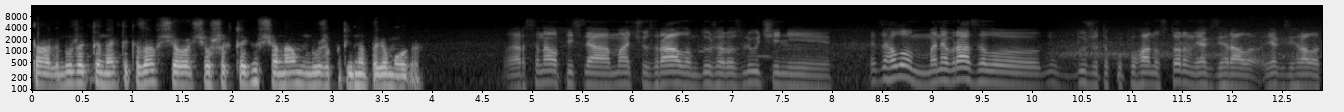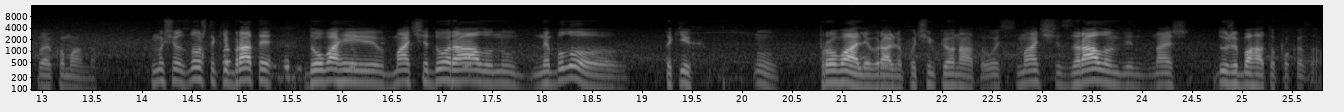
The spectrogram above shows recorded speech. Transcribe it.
Так, дуже активно. Як ти казав, що, що Шахтарю, що нам дуже потрібна перемога. Арсенал після матчу з Ралом дуже розлючені. І Загалом мене вразило ну, дуже таку погану сторону, як зіграла, як зіграла твоя команда. Тому що знову ж таки брати до уваги матчі до Реалу ну, не було таких ну, провалів реально по чемпіонату. Ось матч з Реалом він, знаєш, дуже багато показав.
